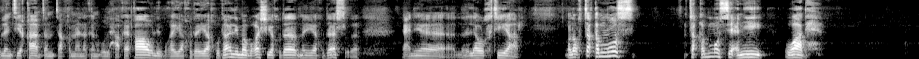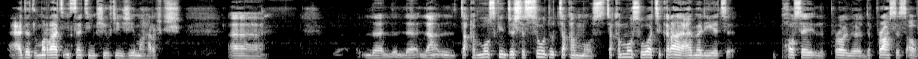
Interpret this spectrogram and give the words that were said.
ولا انتقام تنتقم أنا كنقول الحقيقة واللي بغى ياخذها ياخذها اللي ما بغاش ياخذها ما ياخذهاش يعني آه، له الاختيار ولو التقمص التقمص يعني واضح. عدد المرات الانسان تيمشي وتيجي ما عرفتش. آه لا لا لا التقمص كاين السود والتقمص. التقمص هو تكرار عملية بروسي the process of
